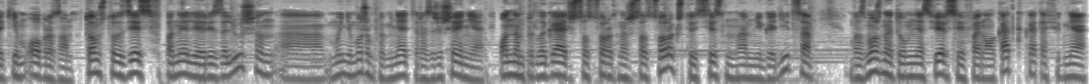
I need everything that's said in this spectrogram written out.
таким образом. В том, что здесь в панели Resolution э, мы не можем поменять разрешение. Он нам предлагает 640 на 640, что, естественно, нам не годится. Возможно, это у меня с версией Final Cut какая-то фигня.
